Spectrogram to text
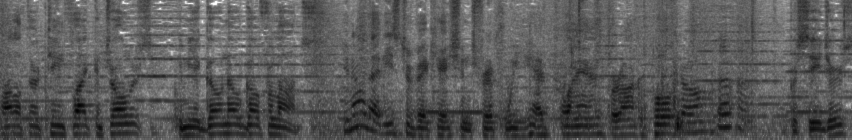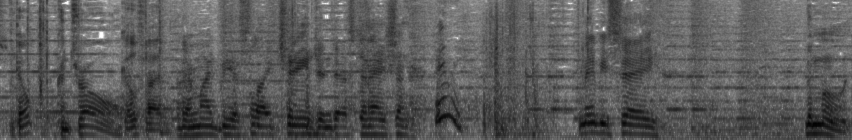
Apollo 13 flight controllers, give me a go, no go for launch. You know that Easter vacation trip we had planned for Acapulco? Uh-uh. Procedures. Go. Control. Go flight. There might be a slight change in destination. Really? Maybe say the moon.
